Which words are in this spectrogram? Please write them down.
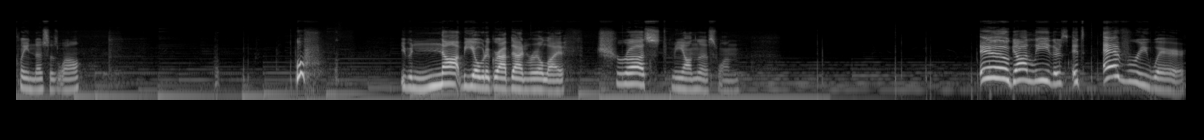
clean this as well. Woof! You would not be able to grab that in real life. Trust me on this one. Ew, godly, there's, it's everywhere.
